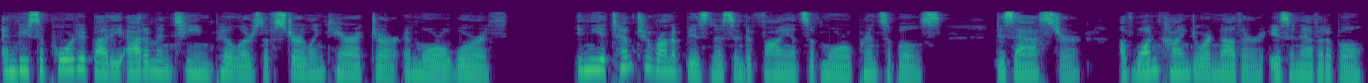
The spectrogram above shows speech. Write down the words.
and be supported by the adamantine pillars of sterling character and moral worth. In the attempt to run a business in defiance of moral principles, disaster of one kind or another is inevitable.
